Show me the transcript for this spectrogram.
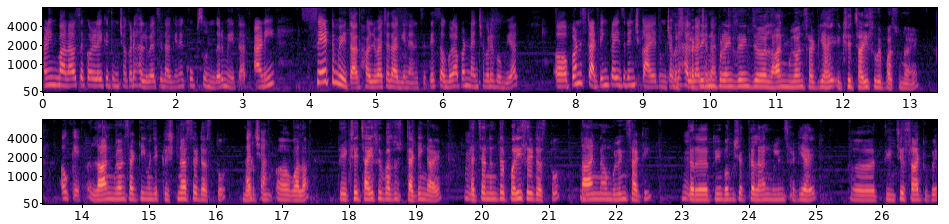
आणि मला असं कळलंय की तुमच्याकडे हलव्याचे दागिने खूप सुंदर मिळतात आणि सेट मिळतात हलव्याच्या दागिन्यांचे. ते सगळं आपण त्यांच्याकडे बघूयात. पण स्टार्टिंग प्राइस रेंज काय आहे तुमच्याकडे हलव्याच्या प्राइस रेंज लहान मुलांसाठी आहे एकशे चाळीस रुपये पासून आहे. ओके. लहान मुलांसाठी म्हणजे कृष्णा सेट असतो. वाला. ते एकशे चाळीस रुपये पासून स्टार्टिंग आहे त्याच्यानंतर परी सेट असतो. लहान मुलींसाठी. तर तुम्ही बघू शकता लहान मुलींसाठी आहे तीनशे साठ रुपये.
